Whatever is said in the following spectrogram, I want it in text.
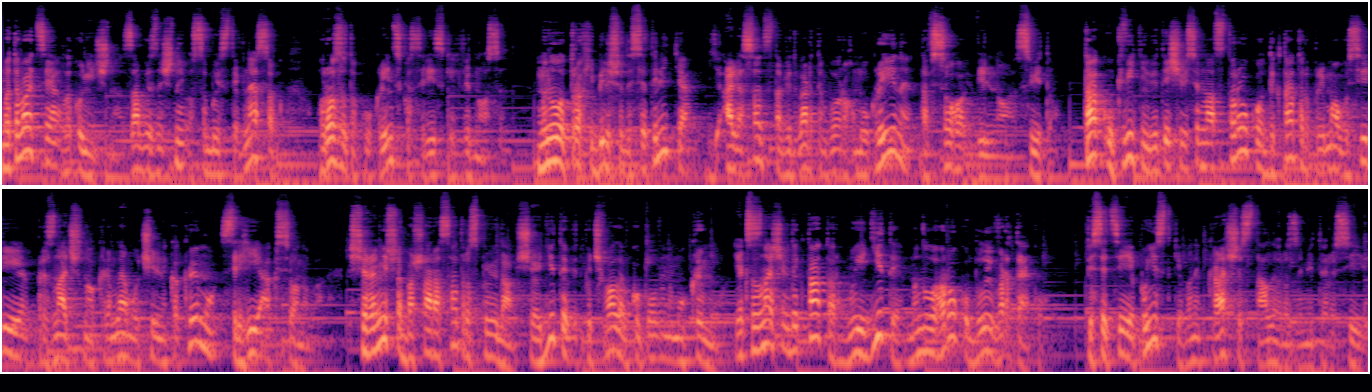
Мотивація лаконічна за визначний особистий внесок у розвиток українсько-сирійських відносин. Минуло трохи більше десятиліття, і Аль-Асад став відвертим ворогом України та всього вільного світу. Так, у квітні 2018 року диктатор приймав у Сирії призначеного Кремлем очільника Криму Сергія Аксьонова. Ще раніше Башар Асад розповідав, що діти відпочивали в окупованому Криму. Як зазначив диктатор, мої діти минулого року були в Артеку. Після цієї поїздки вони краще стали розуміти Росію.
